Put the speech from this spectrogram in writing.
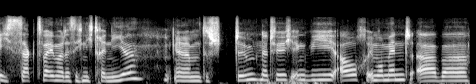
ich sag zwar immer, dass ich nicht trainiere. Ähm, das stimmt natürlich irgendwie auch im Moment, aber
